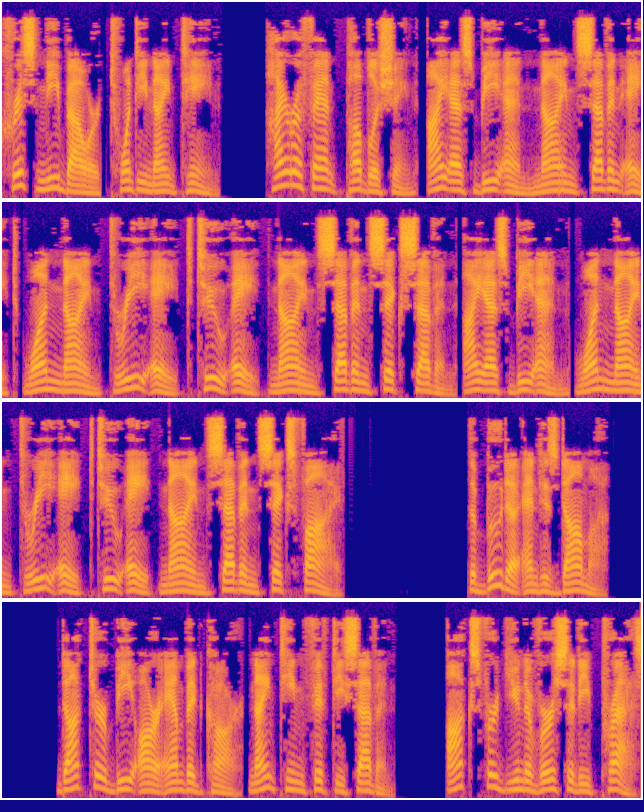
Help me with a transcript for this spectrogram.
Chris Niebauer 2019. Hierophant Publishing, ISBN 978-1938289767 ISBN 1938289765 The Buddha and His Dhamma. Dr. B. R. Ambedkar 1957. Oxford University Press,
